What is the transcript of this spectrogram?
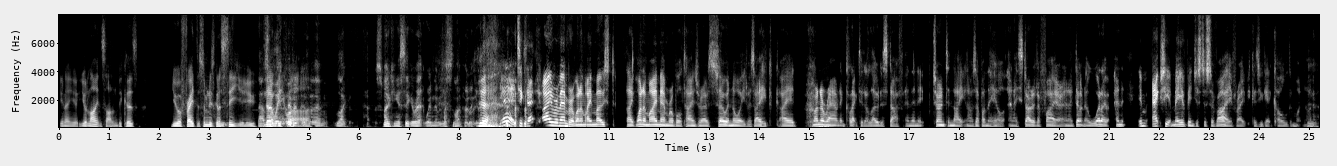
you know your, your lights on because you're afraid that somebody's going to see you, That's know like where the you equivalent are. of um, like smoking a cigarette when there was a sniper looking. at yeah, yeah, it's exactly. I remember one of my most like one of my memorable times where I was so annoyed was I I had run around and collected a load of stuff, and then it turned to night, and I was up on the hill, and I started a fire, and I don't know what I and it, actually it may have been just to survive, right? Because you get cold and whatnot. Yeah.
